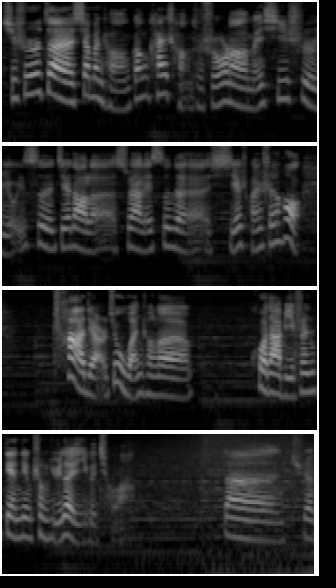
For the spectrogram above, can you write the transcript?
其实，在下半场刚开场的时候呢，梅西是有一次接到了苏亚雷斯的斜传身后，差点就完成了扩大比分、奠定胜局的一个球啊，但却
